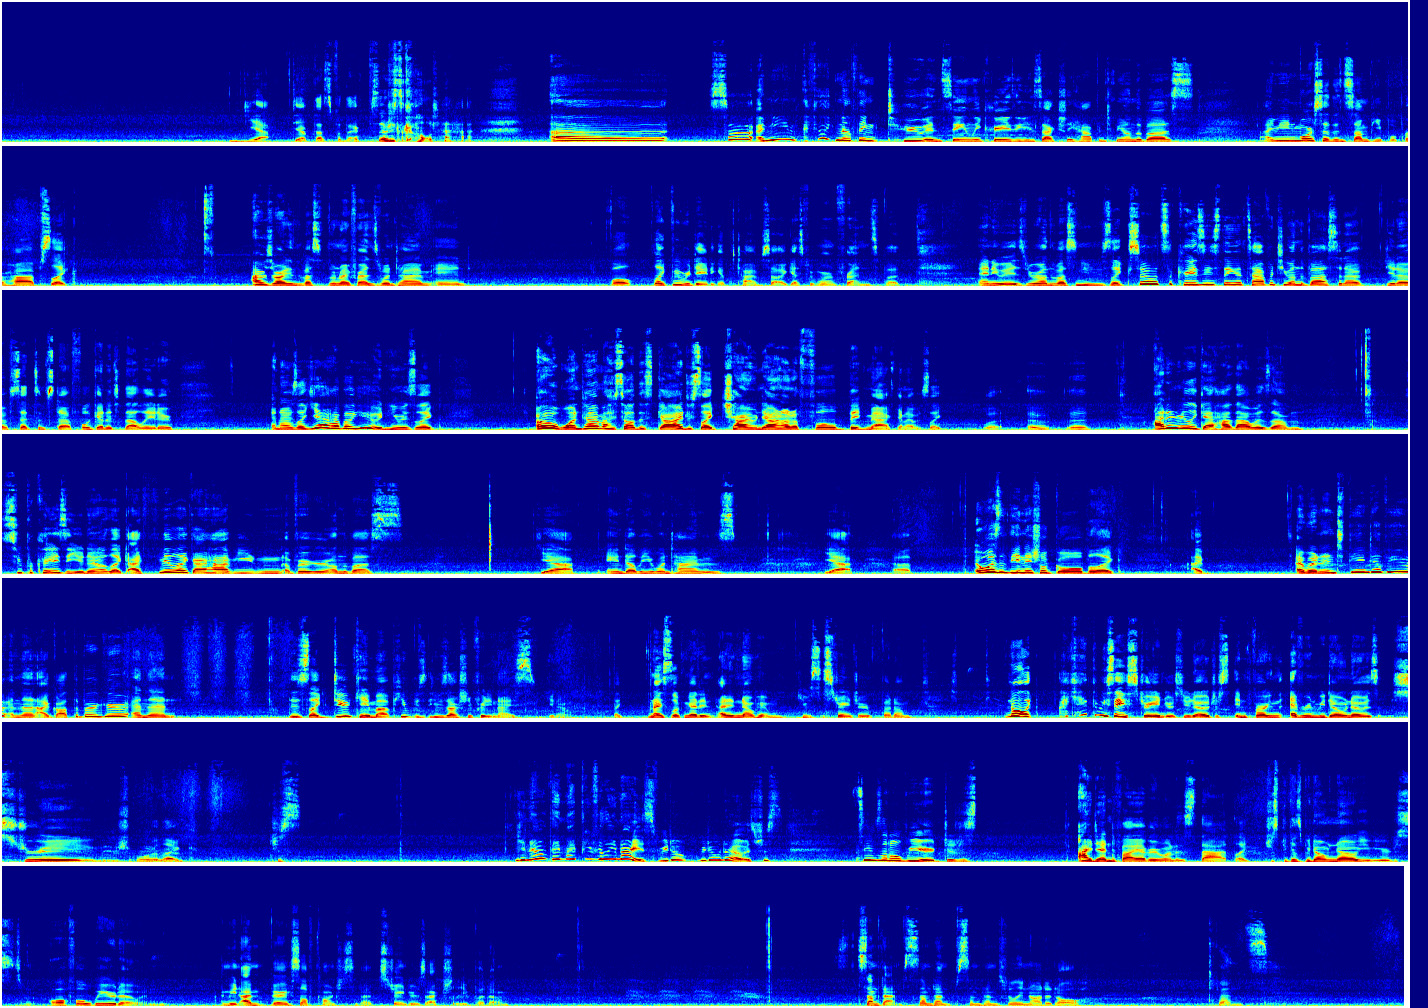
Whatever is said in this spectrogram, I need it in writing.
Yeah, yep, that's what the episode is called. uh, so, I mean, I feel like nothing too insanely crazy has actually happened to me on the bus. I mean, more so than some people, perhaps. Like, I was riding the bus with one of my friends one time, and, well, like, we were dating at the time, so I guess we weren't friends, but anyways, we were on the bus and he was like, So, what's the craziest thing that's happened to you on the bus? And I, you know, said some stuff. We'll get into that later. And I was like, Yeah, how about you? And he was like, Oh, one time I saw this guy just like chowing down on a full Big Mac. And I was like, What? Oh, uh. I didn't really get how that was, um, super crazy, you know? Like, I feel like I have eaten a burger on the bus. Yeah. A&W one time, it was, yeah. Uh, it wasn't the initial goal, but like, I I went into the A&W and then I got the burger and then this like dude came up. He was he was actually pretty nice, you know. Like nice looking. I didn't I didn't know him. He was a stranger, but um not like I can't think we say strangers, you know, just inferring that everyone we don't know is strange or like just you know, they might be really nice. We don't we don't know. It's just it seems a little weird to just identify everyone as that. Like, just because we don't know you, you're just an awful weirdo. And I mean, I'm very self conscious about strangers actually, but um, sometimes, sometimes, sometimes really not at all. Depends.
